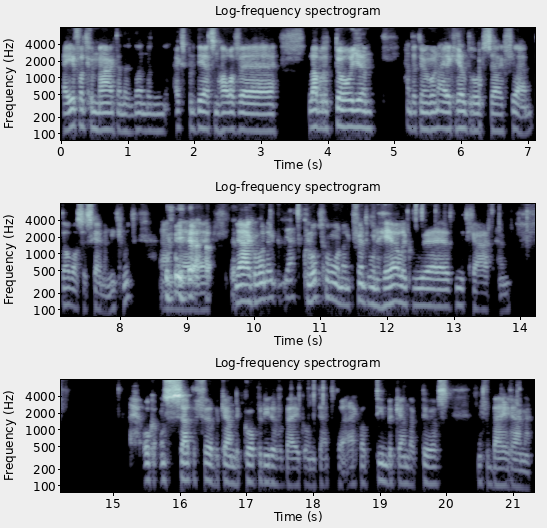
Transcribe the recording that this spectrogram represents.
hij heeft wat gemaakt en dan, dan, dan explodeert zijn halve eh, laboratorium. En dat hij gewoon eigenlijk heel droog zegt: ja, dat was dus schijnbaar niet goed. En, eh, Ja. ja. gewoon, ik- ja, het klopt gewoon. En ik vind het gewoon heerlijk hoe, eh, hoe het gaat. En ook ontzettend veel bekende koppen die er voorbij komen. Ik denk dat er echt wel tien bekende acteurs die voorbij rennen.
